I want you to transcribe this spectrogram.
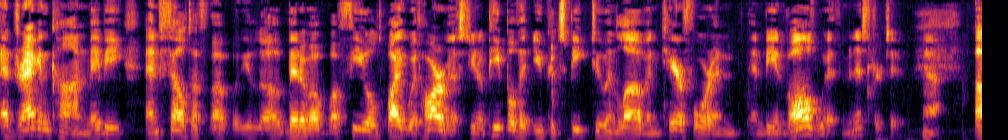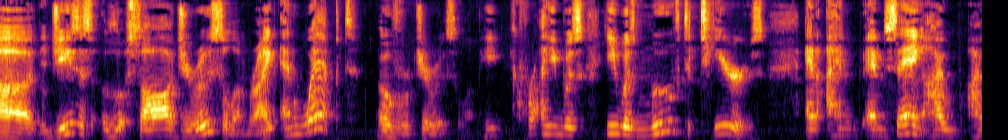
at Dragon Con maybe and felt a, a, a bit of a, a, field white with harvest you know people that you could speak to and love and care for and, and be involved with minister to yeah. uh, Jesus saw Jerusalem right and wept over Jerusalem he he was he was moved to tears and and and saying I I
